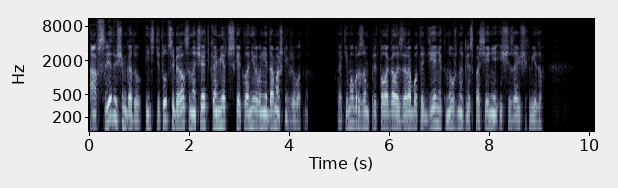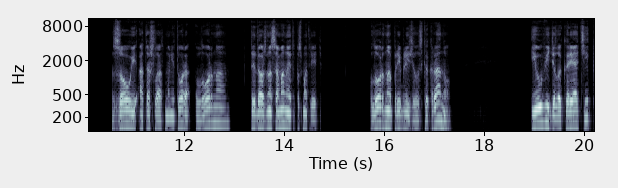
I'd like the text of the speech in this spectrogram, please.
А в следующем году институт собирался начать коммерческое клонирование домашних животных. Таким образом, предполагалось заработать денег, нужных для спасения исчезающих видов. Зоуи отошла от монитора. Лорна ты должна сама на это посмотреть. Лорна приблизилась к экрану и увидела кариотип,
